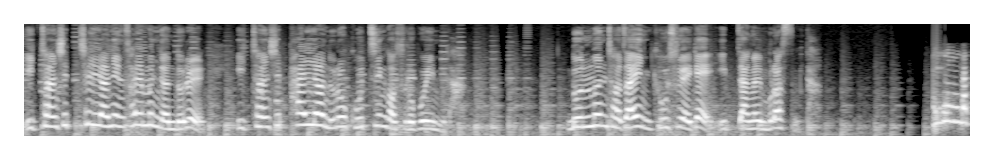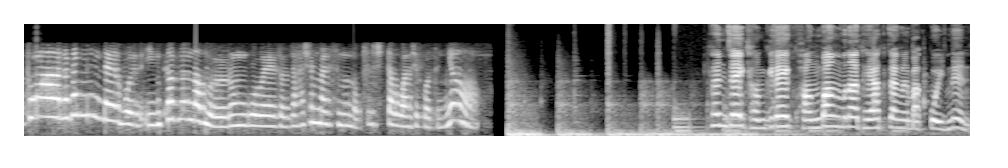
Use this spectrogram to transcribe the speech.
2017년인 설문 연도를 2018년으로 고친 것으로 보입니다. 논문 저자인 교수에게 입장을 물었습니다. 통화를 했는데 뭐 인터뷰나 뭐 이런 거에 대해서 하실 말씀은 없으시다고 하시거든요. 현재 경기대 관광문화대학장을 맡고 있는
